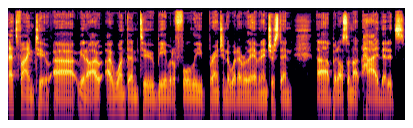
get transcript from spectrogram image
that's fine too. Uh, you know, I, I want them to be able to fully branch into whatever they have an interest in, uh, but also not hide that it's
